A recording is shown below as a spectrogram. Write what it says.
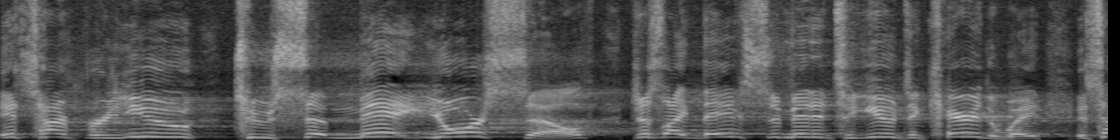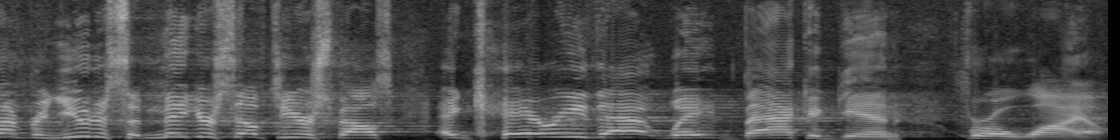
It's time for you to submit yourself, just like they've submitted to you to carry the weight. It's time for you to submit yourself to your spouse and carry that weight back again for a while.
